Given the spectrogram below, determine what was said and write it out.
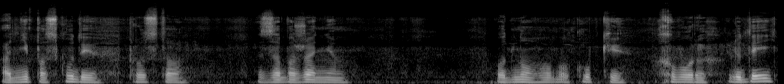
одні паскуди просто за бажанням одного або кубки хворих людей,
